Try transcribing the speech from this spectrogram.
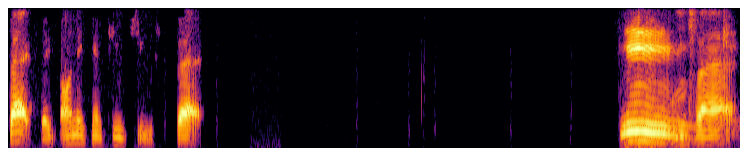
facts. They only can teach you facts. Mm. You know what I'm saying?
